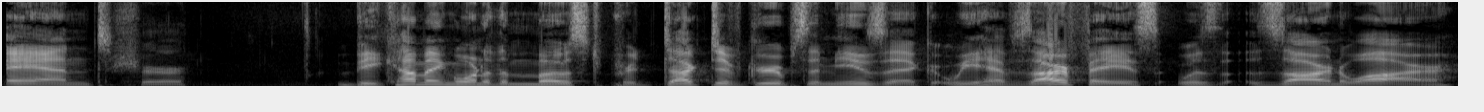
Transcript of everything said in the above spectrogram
And Sure. becoming one of the most productive groups in music, we have Czarface with Czar Noir,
